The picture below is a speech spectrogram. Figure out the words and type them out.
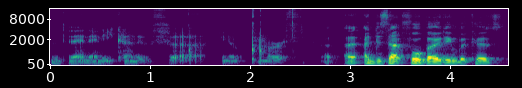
than any kind of uh, you know mirth. And is that foreboding because,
